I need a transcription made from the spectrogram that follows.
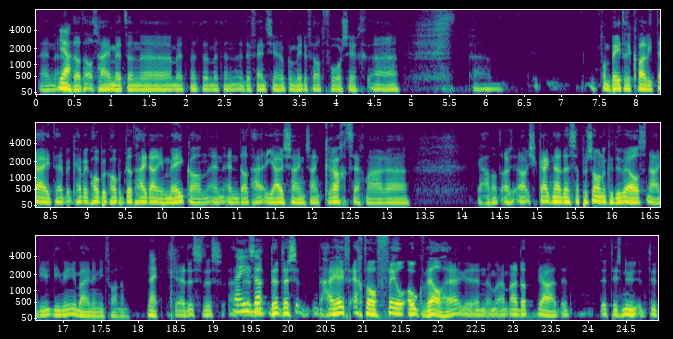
En ja. uh, dat als hij met een, uh, met, met, met een defensie en ook een middenveld voor zich uh, um, van betere kwaliteit heb ik, heb ik, hoop, ik, hoop ik dat hij daarin mee kan. En, en dat hij juist zijn, zijn kracht, zeg maar. Uh, ja, want als, als je kijkt naar de, zijn persoonlijke duels, nou, die, die win je bijna niet van hem. Nee. Ja, dus, dus, nee, dus, dus, dus, hij heeft echt wel veel ook wel. Hè? En, maar dat, ja, het, het is nu. Het,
